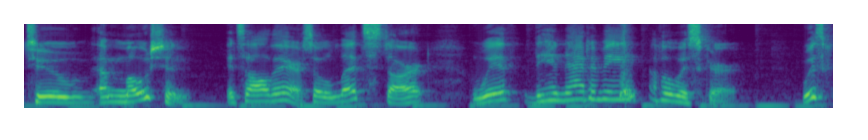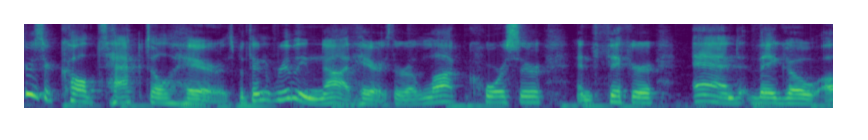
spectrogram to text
to emotion. It's all there. So let's start with the anatomy of a whisker. Whiskers are called tactile hairs, but they're really not hairs. They're a lot coarser and thicker, and they go a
